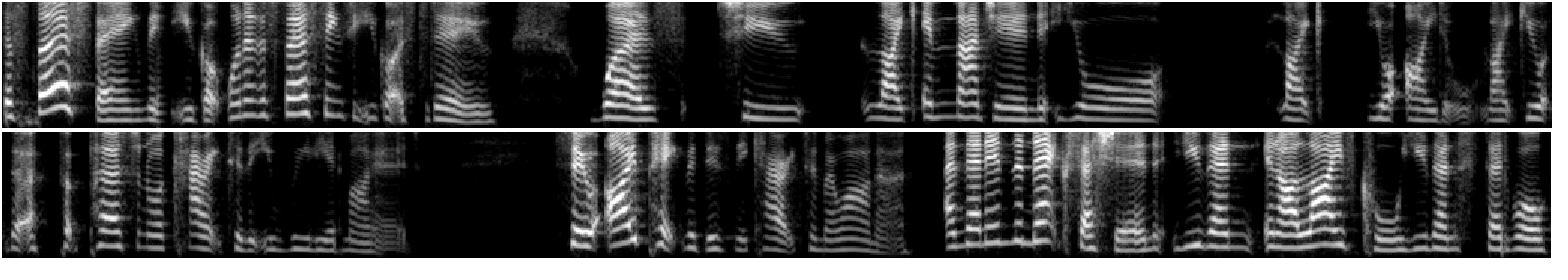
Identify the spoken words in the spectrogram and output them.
The first thing that you got, one of the first things that you got us to do was to like imagine your like your idol, like your the, a p- person or a character that you really admired. So I picked the Disney character Moana. And then in the next session, you then in our live call, you then said, well,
